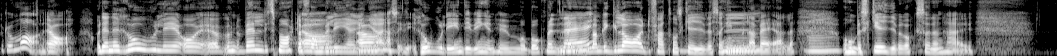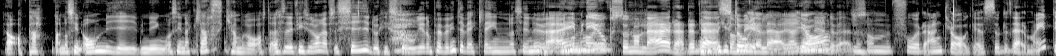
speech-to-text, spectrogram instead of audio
roman. Ja, och den är rolig och eh, väldigt smarta ja, formuleringar. Ja. Alltså rolig, det är ju ingen humorbok men, men, man blir glad för att hon skriver så himla mm. väl. Mm. Och hon beskriver också den här ja, pappan och sin omgivning och sina klasskamrater. Alltså det finns ju några sidohistorier, de behöver vi inte veckla in oss i nu. Nej, men, men det är ju också någon lärare där. Historieläraren ja, är det väl. Som får anklagelse och det där är man ju inte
